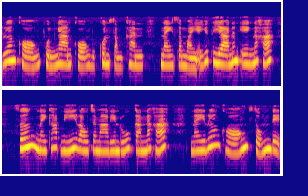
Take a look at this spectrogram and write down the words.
เรื่องของผลงานของบุคคลสำคัญในสมัยอยุธยานั่นเองนะคะ ซึ่งในคาบนี้เราจะมาเรียนรู้กันนะคะ ในเรื่องของสมเด็จ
